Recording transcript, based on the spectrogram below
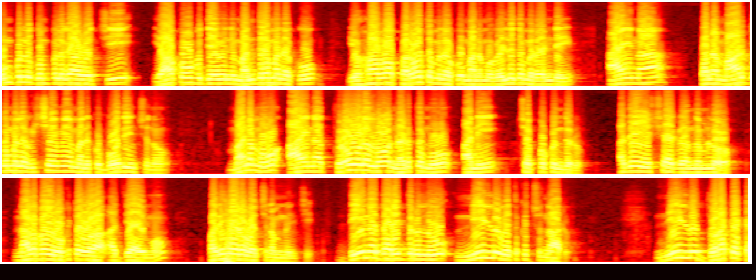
గుంపులు గుంపులుగా వచ్చి యాకోబు దేవుని మందిరమునకు యహోవా పర్వతమునకు మనము వెళ్ళుదము రండి. ఆయన తన మార్గముల విషయమే మనకు బోధించును. మనము ఆయన త్రోవలలో నడుతుము అని చెప్పుకుందురు. అదే యెషయా గ్రంథంలో నలభై ఒకటవ అధ్యాయము పదిహేడవ వచనం నుంచి. దీన దరిద్రులు నీళ్ళు వెతుకుచున్నారు. నీళ్ళు దొరకక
